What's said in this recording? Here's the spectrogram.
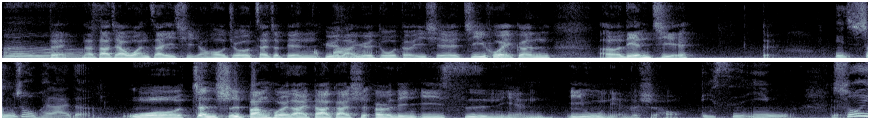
嗯，对，那大家玩在一起，然后就在这边越来越多的一些机会跟呃连结。你什么时候回来的？我正式搬回来大概是二零一四年、一五年的时候。一四一五，所以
